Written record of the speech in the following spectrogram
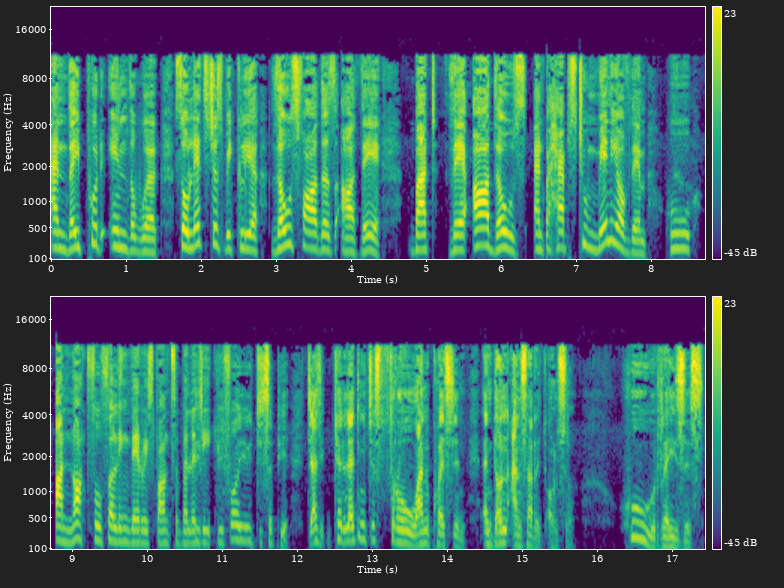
and they put in the work. So let's just be clear. Those fathers are there, but there are those and perhaps too many of them who are not fulfilling their responsibility. Be- before you disappear, just can let me just throw one question and don't answer it also. Who raises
